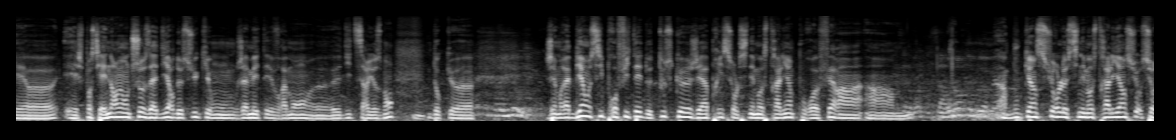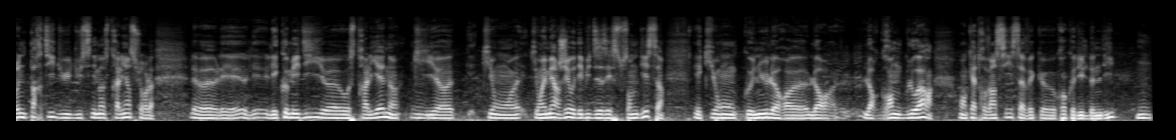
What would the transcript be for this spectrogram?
et, euh, et je pense qu'il y a énormément de choses à dire dessus qui ont jamais été vraiment euh, dites sérieusement. Donc euh, j'aimerais bien aussi profiter de tout ce que j'ai appris sur le cinéma australien pour faire un, un, un bouquin sur le cinéma australien, sur, sur une partie du, du cinéma australien, sur la- le- les, les- les comédies australiennes qui, euh, qui, ont, qui ont émergé au début des années 70 et qui ont connu leur, leur, leur grande gloire en 86 avec Crocodile Dundee. Mm.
